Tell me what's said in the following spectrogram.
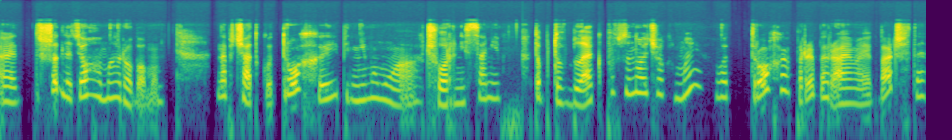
Е, що для цього ми робимо? На початку трохи піднімемо чорні самі. Тобто в Black повзуночок ми от трохи прибираємо. Як бачите,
